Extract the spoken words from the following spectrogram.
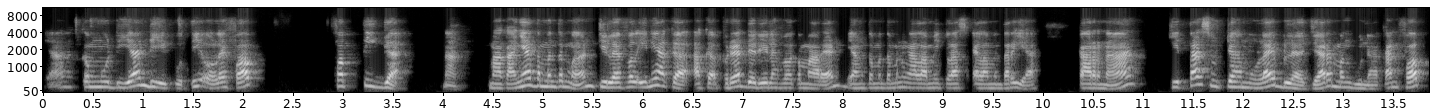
ya, kemudian diikuti oleh verb, verb 3. Nah, Makanya teman-teman di level ini agak agak berat dari level kemarin yang teman-teman mengalami kelas elementary ya. Karena kita sudah mulai belajar menggunakan verb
